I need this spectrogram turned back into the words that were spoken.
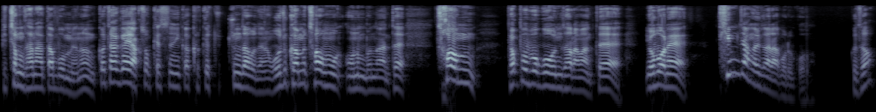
비청산 하다 보면은 그 자기가 약속했으니까 그렇게 주- 준다고 하잖아요. 오죽하면 처음 오- 오는 분한테 처음 벽보 보고 온 사람한테 요번에 팀장을 가라 그러고 그죠?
